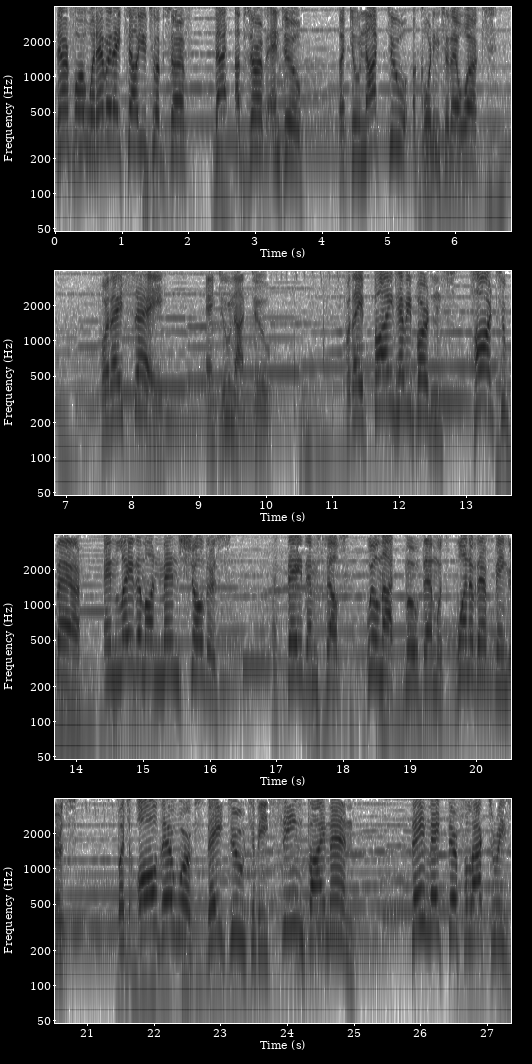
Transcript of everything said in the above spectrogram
Therefore, whatever they tell you to observe, that observe and do, but do not do according to their works. For they say and do not do. For they bind heavy burdens, hard to bear, and lay them on men's shoulders, but they themselves will not move them with one of their fingers. But all their works they do to be seen by men. They make their phylacteries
